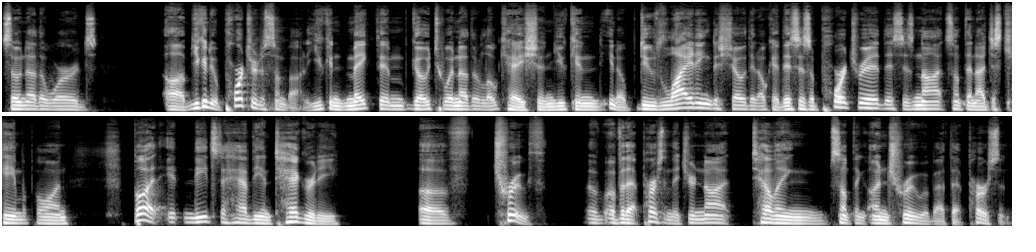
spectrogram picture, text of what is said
So, in other words, uh, you can do a portrait of somebody. You can make them go to another location. You can, you know, do lighting to show that okay, this is a portrait. This is not something I just came upon, but it needs to have the integrity of truth of, of that person. That you're not telling something untrue about that person.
